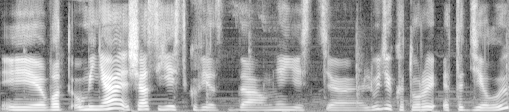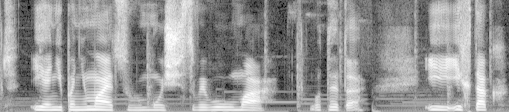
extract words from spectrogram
И вот у меня сейчас есть квест, да, у меня есть э, люди, которые это делают, и они понимают свою мощь своего ума. Вот это. И их так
